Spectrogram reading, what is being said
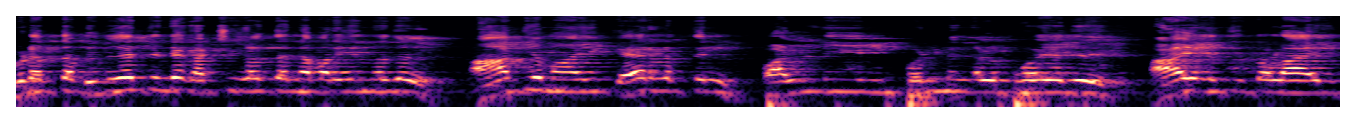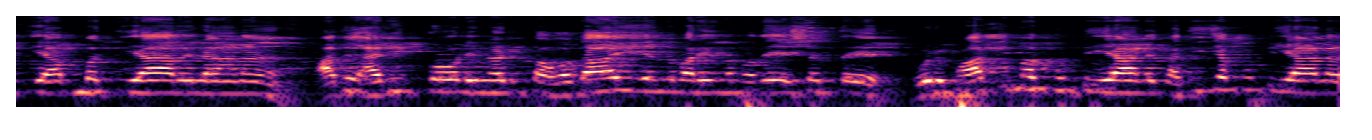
ഇവിടുത്തെ വിവിധത്തിന്റെ കക്ഷികൾ തന്നെ പറയുന്നത് ആദ്യമായി കേരളത്തിൽ പള്ളിയിൽ പെണ്ണുങ്ങൾ പോയത് ആയിരത്തി തൊള്ളായിരത്തി അമ്പത്തി ആറിലാണ് അത് അരിക്കോളിനടുത്ത ഒതായി എന്ന് പറയുന്ന പ്രദേശത്ത് ഒരു ഫാത്തിമ കുട്ടിയാണ്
